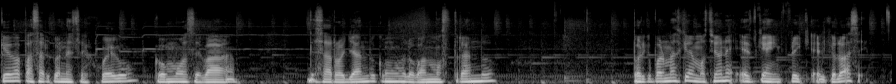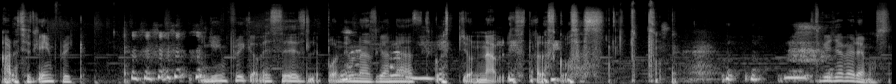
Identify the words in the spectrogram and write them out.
qué va a pasar con ese juego cómo se va desarrollando cómo lo van mostrando porque por más que me emocione es Game Freak el que lo hace ahora sí es Game Freak Game Freak a veces le pone unas ganas cuestionables a las cosas así que ya veremos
